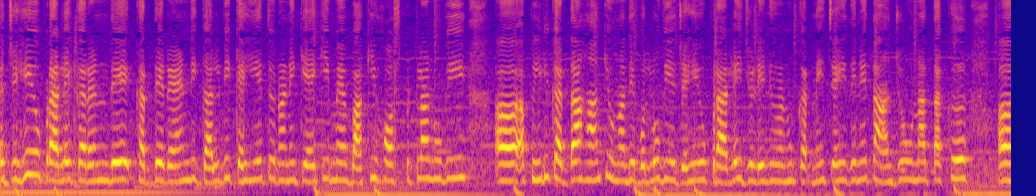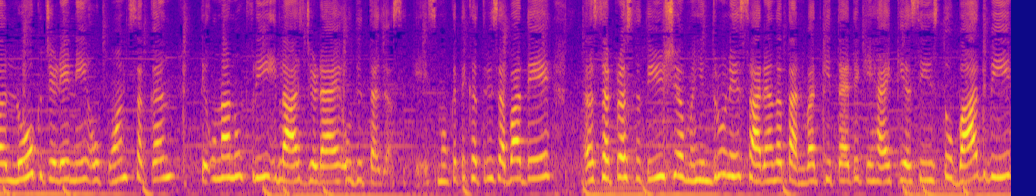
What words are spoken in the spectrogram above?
ਅਜਿਹੇ ਉਪਰਾਲੇ ਕਰਨ ਦੇ, ਕਰਦੇ ਰਹਿਣ ਦੀ ਗੱਲ ਵੀ ਕਹੀ ਹੈ ਤੇ ਉਹਨਾਂ ਨੇ ਕਿਹਾ ਕਿ ਮੈਂ ਬਾਕੀ ਹਸਪਤਾਲਾਂ ਨੂੰ ਵੀ ਅਪੀਲ ਕਰਦਾ ਹਾਂ ਕਿ ਉਹਨਾਂ ਦੇ ਵੱਲੋਂ ਵੀ ਅਜਿਹੇ ਉਪਰਾਲੇ ਜਿਹੜੇ ਨੇ ਉਹਨਾਂ ਨੂੰ ਕਰਨੇ ਚਾਹੀਦੇ ਨੇ ਤਾਂ ਜੋ ਉਹਨਾਂ ਤੱਕ ਲੋਕ ਜਿਹੜੇ ਨੇ ਉਹ ਪਹੁੰਚ ਸਕਣ ਤੇ ਉਹਨਾਂ ਨੂੰ ਫ੍ਰੀ ਇਲਾਜ ਜਿਹੜਾ ਹੈ ਉਹ ਦਿੱਤਾ ਜਾ ਸਕੇ। ਇਸ ਮੌਕੇ ਤੇ ਖੱਤਰੀ ਸਭਾ ਦੇ ਸਰਪ੍ਰਸਤ ਤੀਸ਼ ਮਹਿੰਦਰੂ ਨੇ ਸਾਰਿਆਂ ਦਾ ਧੰਨਵਾਦ ਕੀਤਾ ਹੈ ਤੇ ਕਿਹਾ ਹੈ ਕਿ ਅਸੀਂ ਇਸ ਤੋਂ ਬਾਅਦ ਵੀ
